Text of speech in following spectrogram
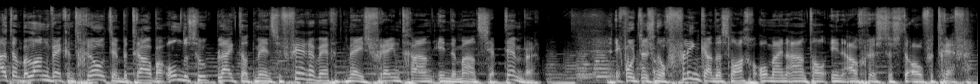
Uit een belangwekkend groot en betrouwbaar onderzoek blijkt dat mensen verreweg het meest vreemd gaan in de maand september. Ik moet dus nog flink aan de slag om mijn aantal in augustus te overtreffen.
